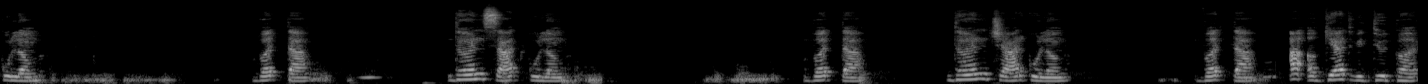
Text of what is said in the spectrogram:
કુલંબ વત્તા ધન સાત કુલંબ વત્તા ધન ચાર કુલંબ વત્તા આ અજ્ઞાત વિદ્યુતભાર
